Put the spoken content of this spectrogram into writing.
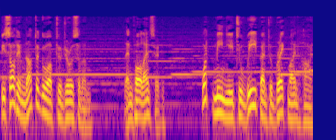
besought him not to go up to Jerusalem. Then Paul answered, What mean ye to weep and to break mine heart?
